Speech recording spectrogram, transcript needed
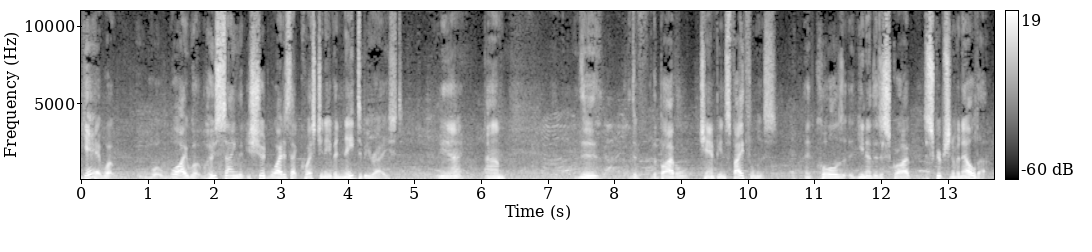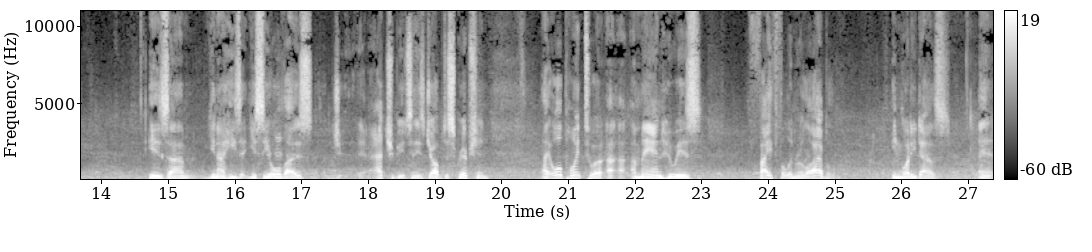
yeah, what, why? Who's saying that you should? Why does that question even need to be raised? You know, um, the, the the Bible champions faithfulness. It calls you know the describe description of an elder is um, you know he's you see all those attributes in his job description. They all point to a, a, a man who is faithful and reliable in what he does. And,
